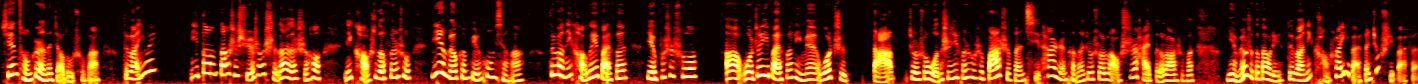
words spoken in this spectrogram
先从个人的角度出发，对吧？因为你当当时学生时代的时候，你考试的分数你也没有跟别人共享啊，对吧？你考个一百分，也不是说啊，我这一百分里面我只。答就是说我的实际分数是八十分，其他人可能就是说老师还得了二十分，也没有这个道理，对吧？你考出来一百分就是一百分，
